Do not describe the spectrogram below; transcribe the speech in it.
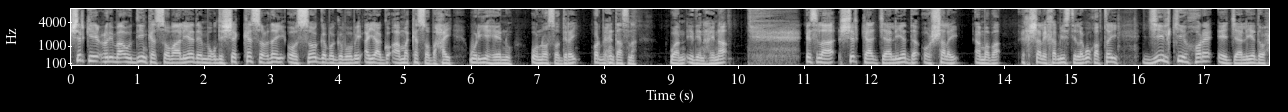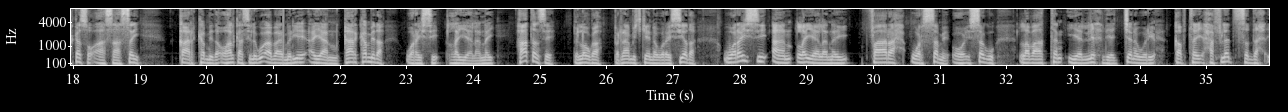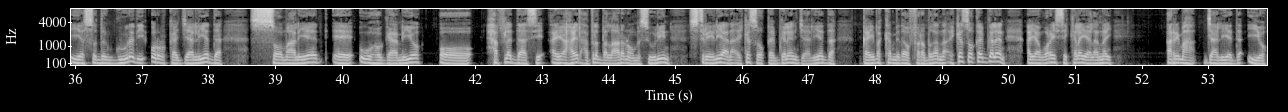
Shirkii culimaa u diinka soomaaliyeed ee muqdisho ka socday oo soo gabagaboobay ayaa go'aamo ka soo baxay waryaheennu uu noo soo diray. Warbixintaasna waan idin haynaa. Isla shirka jaaliyadda oo shalay amaba shalay khamiistii lagu qabtay jiilkii hore ee jaaliyadda wax ka soo aasaasay qaar ka mida oo halkaasi lagu abaarmariyey ayaan qaar ka mida waraysi la yeelannay haatanse bilowga barnaamijkeenna waraysyada waraysi aan la yeelannay faarax warsame oo isagu labaatan iyo lixdii janawari qabtay xaflad saddex iyo soddon guuradii ururka jaaliyadda soomaaliyeed ee uu hogaamiyo oo xafladdaasi ay ahayd xaflad ballaadhan oo mas'uuliyiin australiyaana ay ka soo qayb galeen jaaliyadda. Qaybo ka mida oo fara badanna ay ka soo qayb galeen ayaan waraysi kala yeelannay arrimaha jaaliyadda iyo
